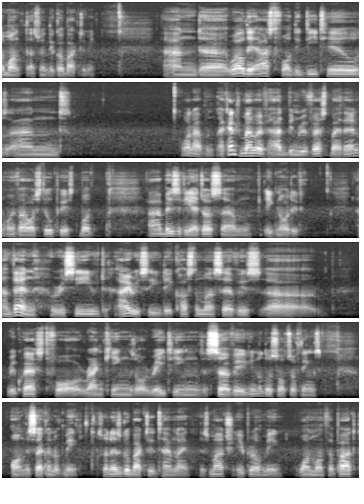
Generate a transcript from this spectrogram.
a month. That's when they got back to me. And uh, well, they asked for the details and what happened. I can't remember if it had been reversed by then or if I was still pissed, but uh, basically I just um, ignored it. And then we received I received a customer service uh, request for rankings or ratings, a survey, you know those sorts of things, on the second of May. So let's go back to the timeline. It's March, April, May, one month apart.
